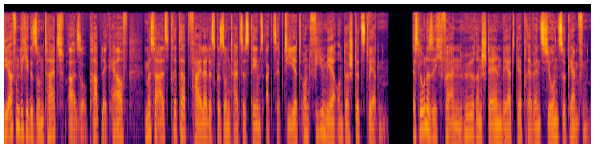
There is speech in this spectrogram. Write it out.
Die öffentliche Gesundheit, also Public Health, müsse als dritter Pfeiler des Gesundheitssystems akzeptiert und viel mehr unterstützt werden. Es lohne sich, für einen höheren Stellenwert der Prävention zu kämpfen.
